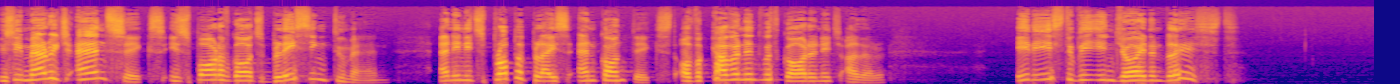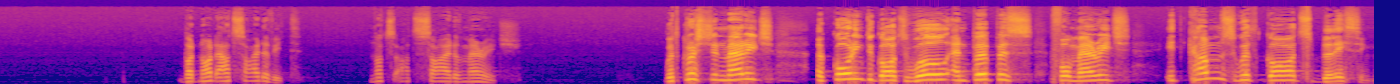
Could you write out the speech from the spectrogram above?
You see, marriage and sex is part of God's blessing to man and in its proper place and context of a covenant with God and each other. It is to be enjoyed and blessed, but not outside of it, not outside of marriage. With Christian marriage, according to God's will and purpose for marriage, it comes with God's blessing.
